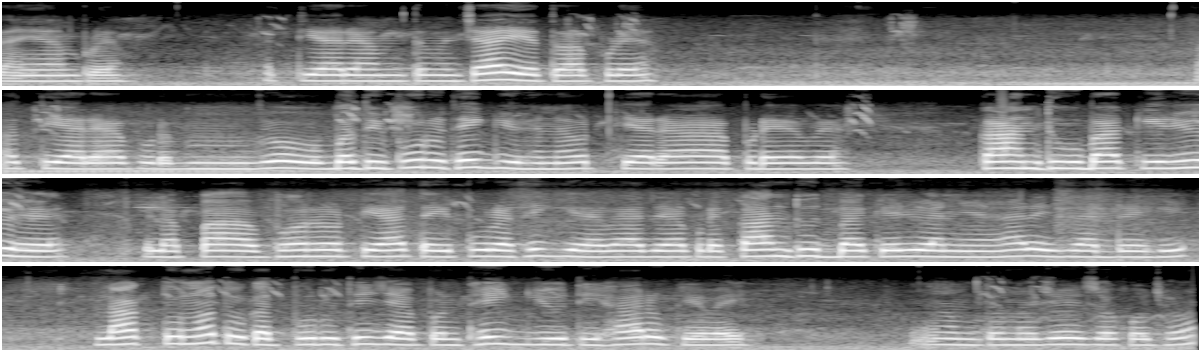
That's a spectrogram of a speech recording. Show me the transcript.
તો અહીંયા આપણે અત્યારે આમ તમે જઈએ તો આપણે અત્યારે આપણે જો બધું પૂરું થઈ ગયું છે ને અત્યારે આપણે હવે કાંધું બાકી રહ્યું છે. પેલા પા ભરોટિયા હતા એ પૂરા થઈ ગયા. હવે આજે આપણે કાંધું જ બાકી રહ્યું અને સારી સાડ રહી. લાગતું નહોતું કાંઈ પૂરું થઈ જાય, પણ થઈ ગયું હતી સારું કહેવાય. આમ તમે જોઈ શકો છો.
